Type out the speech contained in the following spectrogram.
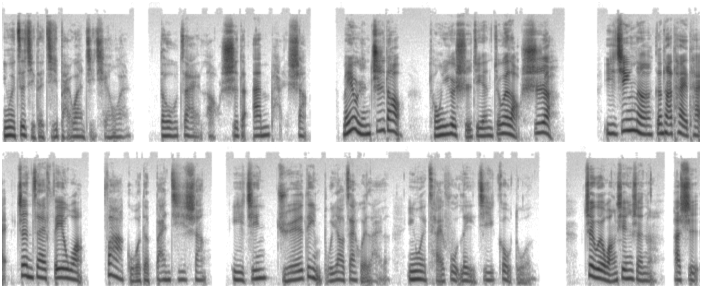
因为自己的几百万、几千万都在老师的安排上，没有人知道。同一个时间，这位老师啊。已经呢，跟他太太正在飞往法国的班机上，已经决定不要再回来了，因为财富累积够多了。这位王先生呢，他是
